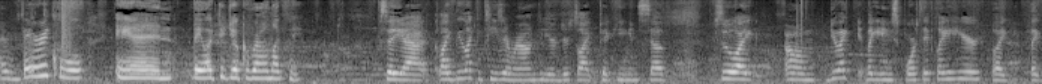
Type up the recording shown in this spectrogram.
and very cool, and they like to joke around like me. So yeah, like they like to tease around here, just like picking and stuff. So like, um, do you like like any sports they play here, like like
